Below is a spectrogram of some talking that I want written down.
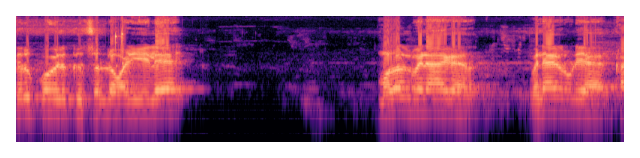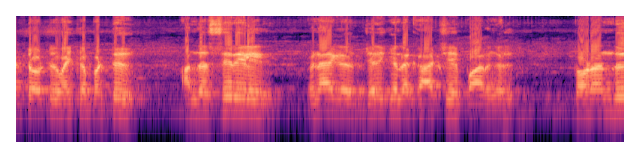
திருக்கோவிலுக்கு செல்லும் வழியிலே முதல் விநாயகர் விநாயகருடைய கட்டோட்டு வைக்கப்பட்டு அந்த சீரியலில் விநாயகர் ஜெயிக்கின்ற காட்சியை பாருங்கள். தொடர்ந்து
